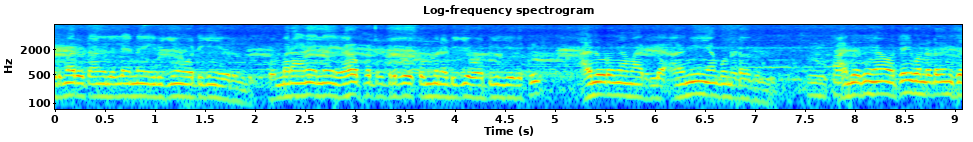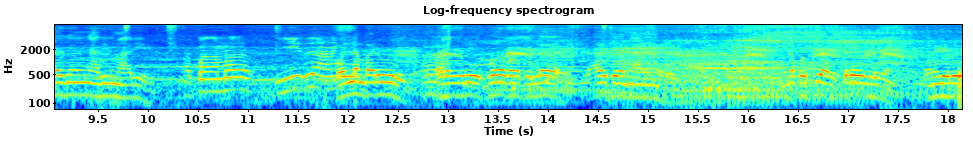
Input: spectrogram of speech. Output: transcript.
ഒരുമാര് വിട്ടാണെങ്കിലും എന്നെ ഇടിക്കുകയും ഓട്ടിക്കുകയും ചെയ്തിട്ടുണ്ട്. കൊമ്പനാന എന്നെ ഏകപ്പെട്ടിട്ട് കൊമ്പനടിക്കുകയും ഓട്ടിക്കുകയും ചെയ്തിട്ട് അതിലൂടെ ഞാൻ മാറില്ല. അതിന് ഞാൻ കൊണ്ടിടത്തുണ്ട് അതിന്റെ ഞാൻ ഒറ്റയ്ക്ക് കൊണ്ടിട്ടതിന് ശേഷം ഞാൻ അതിന് മാറിയത് അപ്പൊ നമ്മൾ ഈ കൊല്ലം പരവൂര്. പരവൂര് പൂതക്കുളത്തുള്ള രാജശേഖരനാണെന്ന് പറയും. എന്റെ കൊച്ചുകാർ ഇത്രയേ ഉള്ളൂ ഞാൻ. എനിക്കൊരു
